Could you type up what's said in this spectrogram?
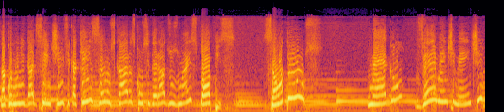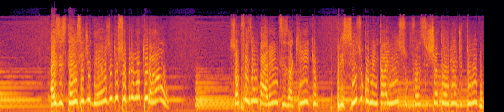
na comunidade científica quem são os caras considerados os mais tops. São ateus. Negam veementemente a existência de Deus e do sobrenatural. Só para fazer um parênteses aqui, que eu preciso comentar isso, foi assistir a teoria de tudo.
